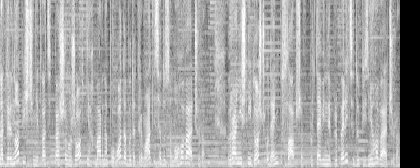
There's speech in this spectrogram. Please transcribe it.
На Тернопільщині 21 жовтня хмарна погода буде триматися до самого вечора. Вранішній дощ у день послабшав, проте він не припиниться до пізнього вечора.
